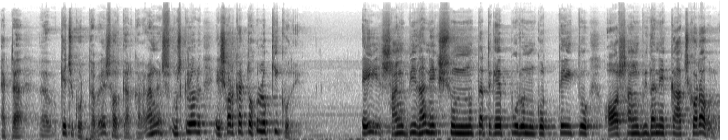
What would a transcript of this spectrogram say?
একটা কিছু করতে হবে, সরকার করা। এবং মুশকিল হলো, এই সরকারটা হলো কি করে? এই সাংবিধানিক শূন্যতাটাকে পূরণ করতেই তো অসাংবিধানিক কাজ করা হলো।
